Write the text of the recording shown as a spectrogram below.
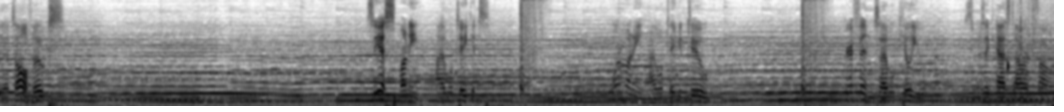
That's all, folks. So yes, money. I will take it. More money. I will take it too. Griffins, I will kill you as soon as I cast Hour of Power.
